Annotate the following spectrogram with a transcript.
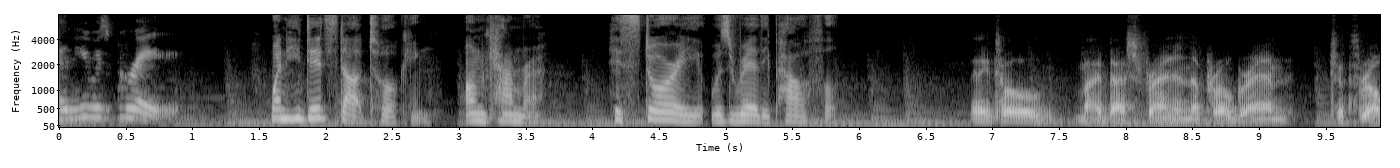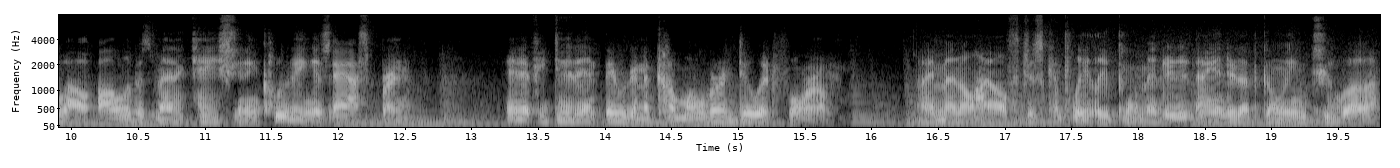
and he was great. When he did start talking, on camera, his story was really powerful. They told my best friend in the program to throw out all of his medication, including his aspirin. And if he didn't, they were going to come over and do it for him. My mental health just completely plummeted. and I ended up going to uh,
